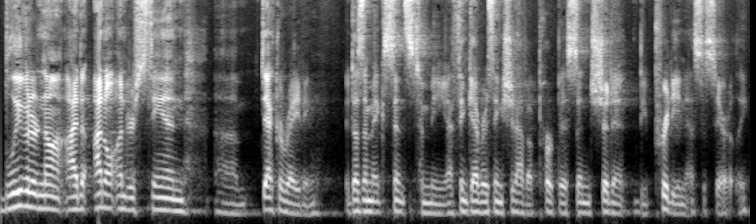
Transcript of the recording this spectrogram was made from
Believe it or not, I don't understand um, decorating. It doesn't make sense to me. I think everything should have a purpose and shouldn't be pretty necessarily.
